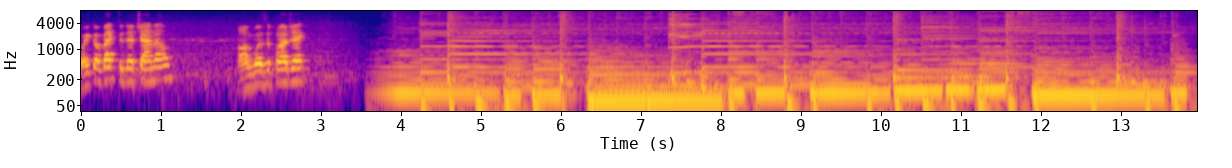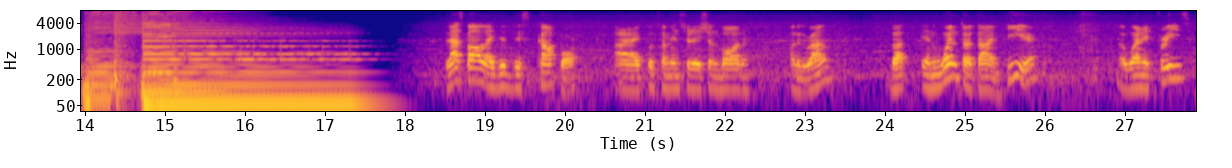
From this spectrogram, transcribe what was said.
Welcome back to the channel. Always a project. Last fall I did this carport. I put some insulation board on the ground. But in winter time here, uh, when it freezes,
